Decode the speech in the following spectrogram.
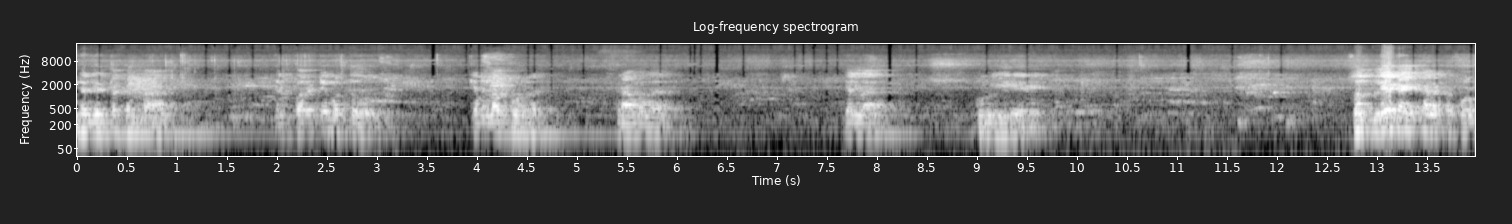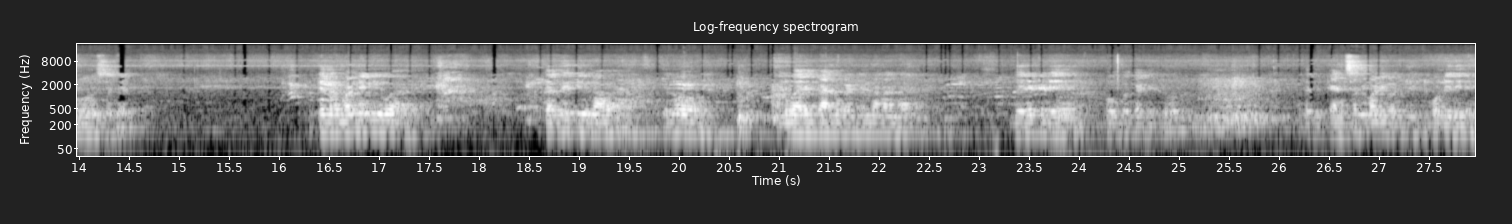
ನೆರವೇರ್ತಕ್ಕಂಥ ಎಲ್ಪಾರಟ್ಟಿ ಮತ್ತು ಕೆಮಲಾಪುರ ಗ್ರಾಮದ ಎಲ್ಲ ಗುರು ಹಿರಿಯರು ಸ್ವಲ್ಪ ಲೇಟ್ ಆಯ್ತು ಕಾಲಕ್ಕೆ ಪೂರ್ವಭವಿಸಿದೆ ಯಾಕೆಂದ್ರೆ ಮೊನ್ನೆ ನೀವು ಕರೆದಿದ್ದೀವಿ ನಾವು, ಏನೋ ಅನಿವಾರ್ಯ ಕಾರಣಗಳಿಂದ ನಾನು ಬೇರೆ ಕಡೆ ಹೋಗ್ಬೇಕಾಗಿತ್ತು. ಅದಕ್ಕೆ ಕ್ಯಾನ್ಸಲ್ ಮಾಡಿ ಇವತ್ತು ಇಟ್ಕೊಂಡಿದ್ದೀನಿ.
